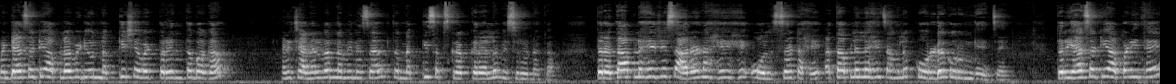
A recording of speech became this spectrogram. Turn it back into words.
पण त्यासाठी आपला व्हिडिओ नक्की शेवटपर्यंत बघा. आणि चॅनलवर नवीन असाल तर नक्की सबस्क्राईब करायला विसरू नका. तर आता आपलं हे जे सारण आहे हे ओलसट आहे. आता आपल्याला हे चांगलं कोरडं करून घ्यायचं आहे तर यासाठी आपण इथे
